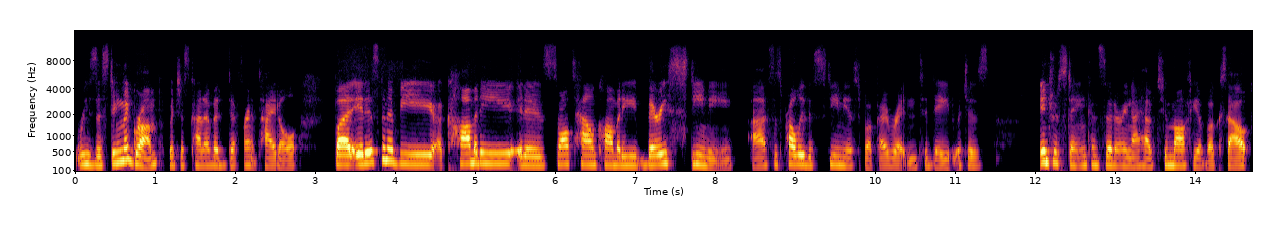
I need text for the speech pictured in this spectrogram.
Resisting the Grump, which is kind of a different title but it is going to be a comedy. It is small town comedy, very steamy. Uh, this is probably the steamiest book I've written to date, which is interesting considering I have two mafia books out.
